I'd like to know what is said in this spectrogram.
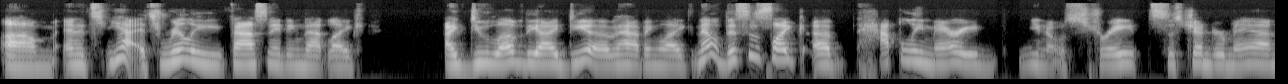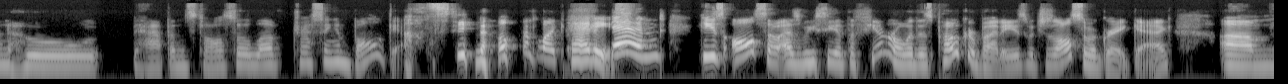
um and it's yeah it's really fascinating that like I do love the idea of having like no this is like a happily married you know straight cisgender man who happens to also love dressing in ball gowns, you know? like Petties. and he's also, as we see at the funeral with his poker buddies, which is also a great gag, um,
